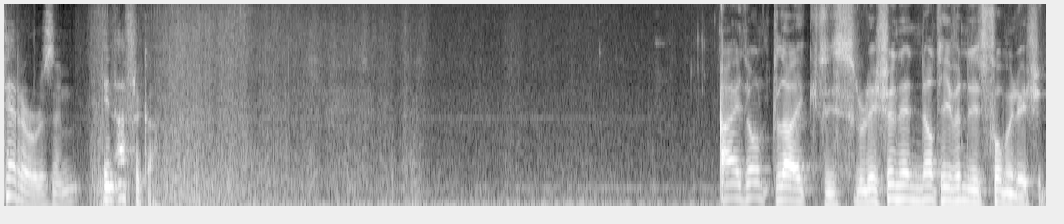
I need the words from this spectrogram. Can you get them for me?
terrorism in Africa? I don't like this relation and not even this formulation.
